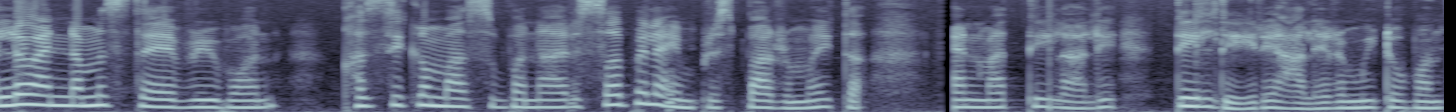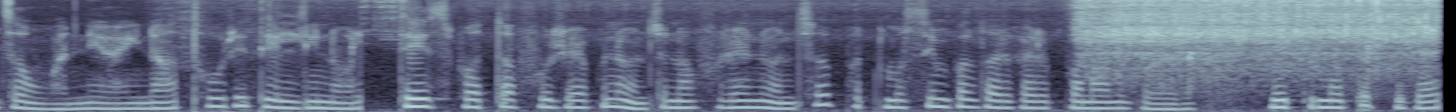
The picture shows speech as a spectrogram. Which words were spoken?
हेलो एन्ड नमस्ते एभ्री वान खसीको मासु बनाएर सबैलाई इम्प्रेस पारौँ है त प्यानमा तेल हाले तेल धेरै हालेर मिठो बन्छ भन्ने होइन थोरै तेल लिनु होला तेजपत्ता फुराए पनि हुन्छ नफुराए पनि हुन्छ बट म सिम्पल तरकारी बनाउनु भएर मेथी मात्रै फुराए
